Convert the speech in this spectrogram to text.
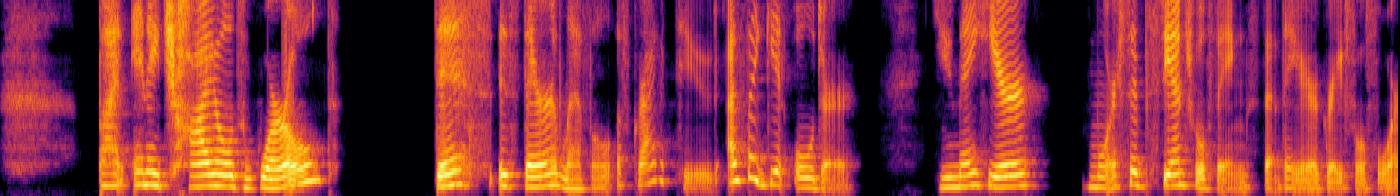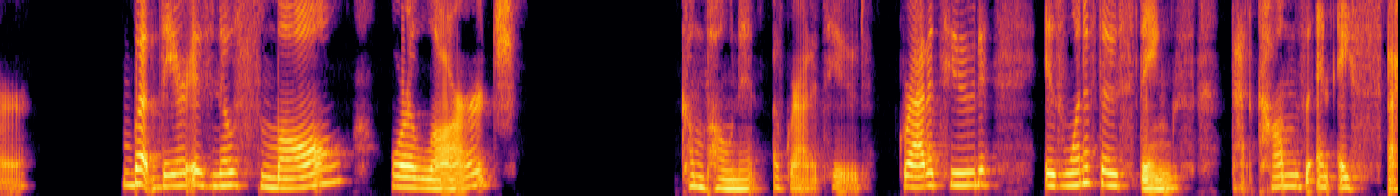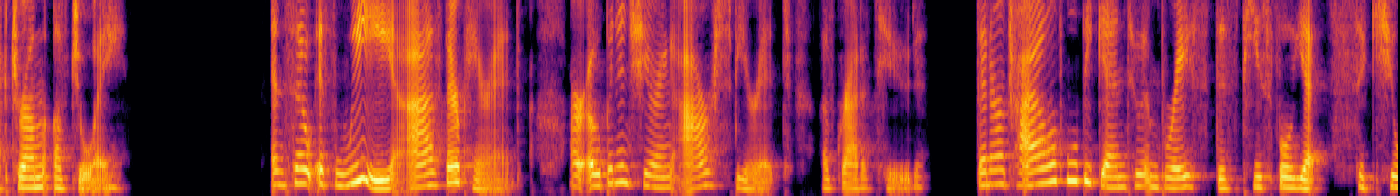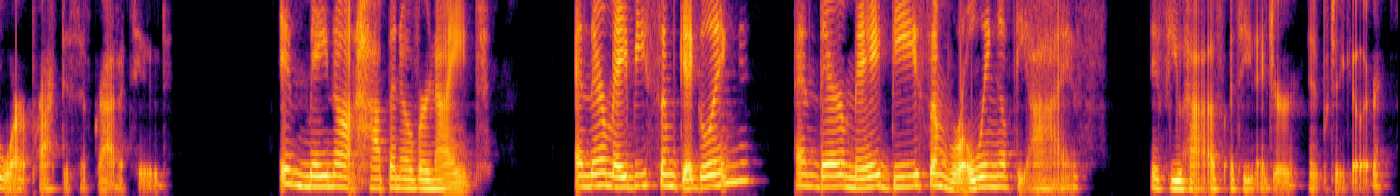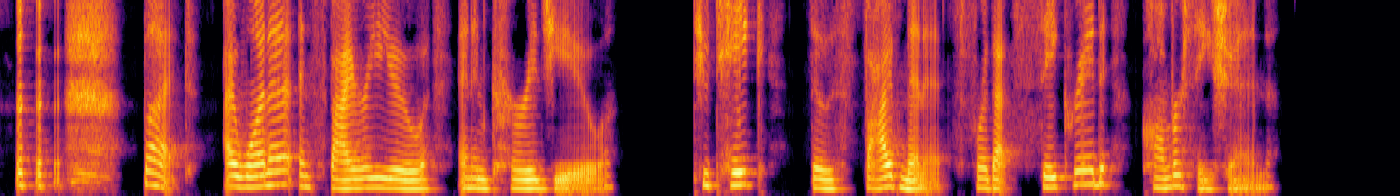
But in a child's world, this is their level of gratitude. As they get older, you may hear more substantial things that they are grateful for. But there is no small or large component of gratitude. Gratitude is one of those things that comes in a spectrum of joy. And so, if we, as their parent, are open in sharing our spirit of gratitude, then our child will begin to embrace this peaceful yet secure practice of gratitude. It may not happen overnight, and there may be some giggling, and there may be some rolling of the eyes if you have a teenager in particular. but I want to inspire you and encourage you to take those five minutes for that sacred conversation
